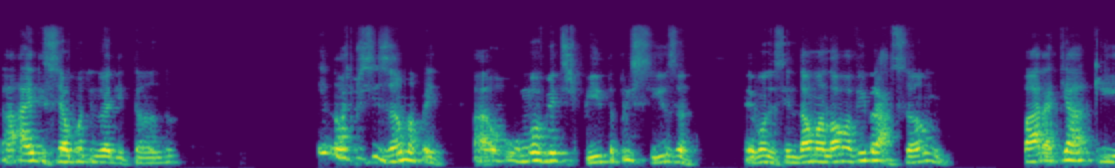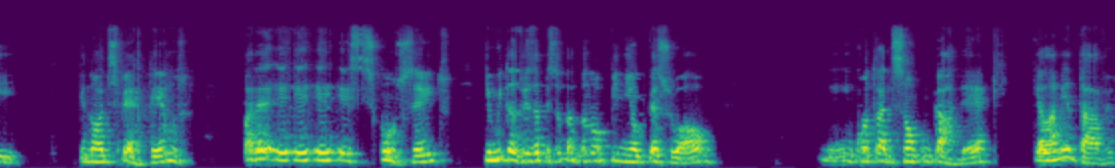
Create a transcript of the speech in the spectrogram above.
A Edicel continua editando. E nós precisamos, o movimento espírita precisa, eh, vamos dizer assim, dar uma nova vibração para que, a, que, que nós despertemos para esses conceitos que muitas vezes a pessoa está dando uma opinião pessoal, em contradição com Kardec, que é lamentável,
